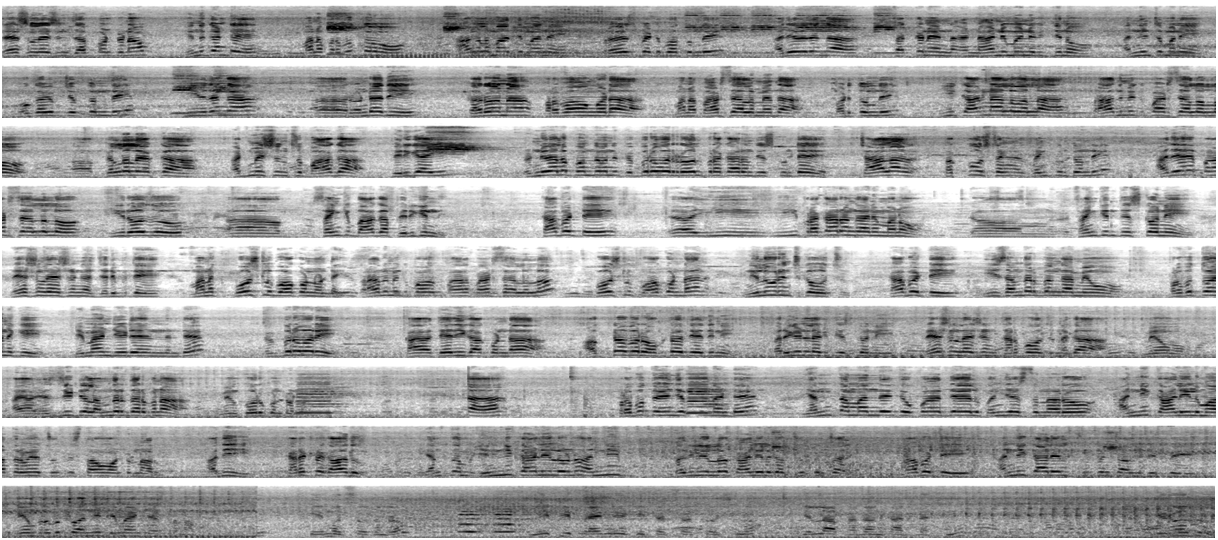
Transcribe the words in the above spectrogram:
రేషనలైజేషన్ జరుపుకుంటున్నాం. ఎందుకంటే మన ప్రభుత్వం ఆంగ్ల మాధ్యమాన్ని ప్రవేశపెట్టబోతుంది. అదేవిధంగా చక్కని నా- నాణ్యమైన విద్యను అందించమని ఒకవైపు చెప్తుంది. ఈ విధంగా రెండోది కరోనా ప్రభావం కూడా మన పాఠశాల మీద పడుతుంది. ఈ కారణాల వల్ల ప్రాథమిక పాఠశాలల్లో పిల్లల యొక్క అడ్మిషన్స్ బాగా పెరిగాయి. రెండు వేల పంతొమ్మిది ఫిబ్రవరి రోజు ప్రకారం తీసుకుంటే చాలా తక్కువ సంఖ్య ఉంటుంది. అదే పాఠశాలలో ఈరోజు సంఖ్య బాగా పెరిగింది. కాబట్టి ఈ ఈ ప్రకారంగానే మనం సంఖ్యను తీసుకొని రేషనలైజేషన్గా జరిపితే మనకు పోస్టులు పోకుండా ఉంటాయి. ప్రాథమిక పా- పా- పాఠశాలలో పోస్టులు పోకుండా నిలువరించుకోవచ్చు. కాబట్టి ఈ సందర్భంగా మేము ప్రభుత్వానికి డిమాండ్ చేయడం ఏంటంటే ఫిబ్రవరి తేదీ కాకుండా అక్టోబర్ ఒకటో తేదీని పరిగణలోకి తీసుకొని రేషనలైజేషన్ జరపవలసిందిగా మేము ఆయా ఎస్జిటీలు అందరి తరఫున మేము కోరుకుంటున్నాం. ప్రభుత్వం ఏం చెప్తుందంటే ఎంతమంది అయితే ఉపాధ్యాయులు పనిచేస్తున్నారో అన్ని ఖాళీలు మాత్రమే చూపిస్తాము అంటున్నారు. అది కరెక్ట్ కాదు. ఎంత ఎన్ని ఖాళీలోనూ అన్ని బదిలీల్లో ఖాళీలుగా చూపించాలి. కాబట్టి అన్ని ఖాళీలు చూపించాలని చెప్పి మేము ప్రభుత్వాన్ని డిమాండ్ చేస్తున్నాం. K Madhusudan Rao AP primary teachers association జిల్లా ప్రధాన కార్యదర్శిని. ఈరోజు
